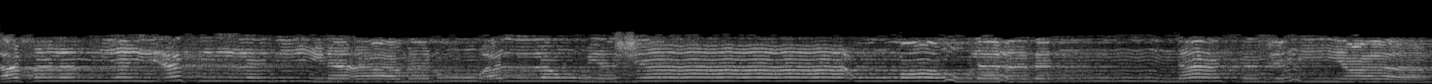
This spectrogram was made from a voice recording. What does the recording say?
أفلم ييأس الذين آمنوا أن لو يشاء الله لهدى الناس جميعا.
